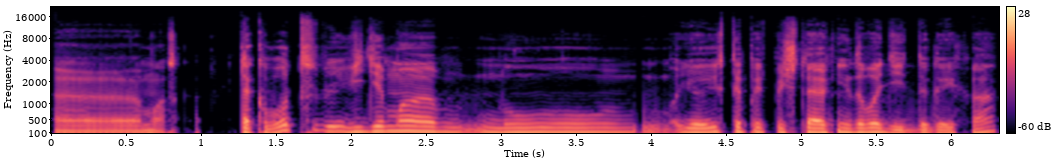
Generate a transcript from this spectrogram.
э, Маска. Так вот, видимо, ну, юристы предпочитают не доводить до греха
